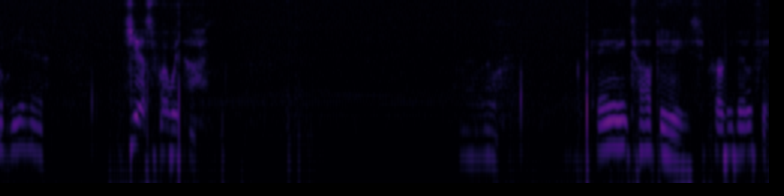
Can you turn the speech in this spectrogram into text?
Oh yeah. Just what we thought. Little Kentucky's pretty little fish.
